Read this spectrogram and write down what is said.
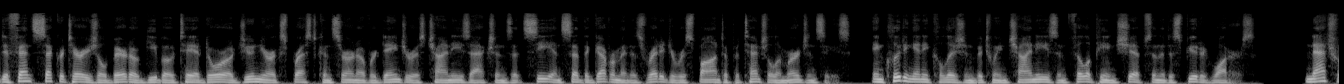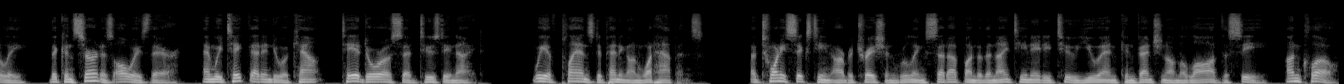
Defense Secretary Gilberto Gibo Teodoro Jr. expressed concern over dangerous Chinese actions at sea and said the government is ready to respond to potential emergencies, including any collision between Chinese and Philippine ships in the disputed waters. Naturally, the concern is always there, and we take that into account, Teodoro said Tuesday night. We have plans depending on what happens. A 2016 arbitration ruling set up under the 1982 UN Convention on the Law of the Sea, UNCLOS,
